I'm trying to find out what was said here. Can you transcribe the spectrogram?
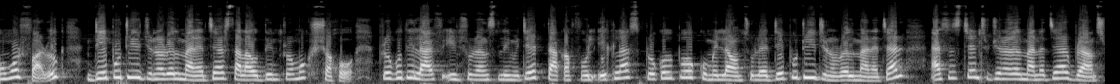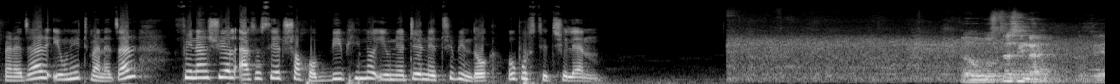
Omar Faruk, deputy general manager Salauddin প্রমুখ সহ Pragati life insurance limited, Takaful Ikhlas প্রকল্প, কুমিল্লা অঞ্চলের deputy general manager, assistant general manager, branch manager, unit manager, financial associate সহ বিভিন্ন ইউনিটের নেতৃবৃন্দ উপস্থিত ছিলেন। তো বুঝতেছি না যে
